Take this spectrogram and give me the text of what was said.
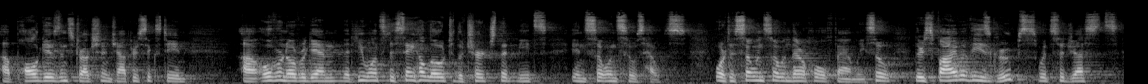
uh, Paul gives instruction in chapter 16 uh, over and over again that he wants to say hello to the church that meets in so and so's house or to so and so and their whole family. So there's five of these groups, which suggests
